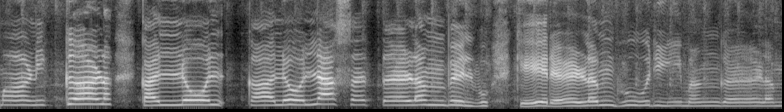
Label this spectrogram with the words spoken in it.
മണിക്കളം കല്ലോൽ കാലോല്ലാസത്തളം വെൽവു കേരളം ഭൂരിമംഗളം.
